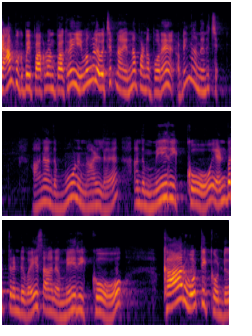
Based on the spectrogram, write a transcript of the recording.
கேம்புக்கு போய் பார்க்கணுன்னு பார்க்குறேன். இவங்கள வச்சுட்டு நான் என்ன பண்ண போகிறேன் அப்படின்னு நான் நினச்சேன். ஆனால் அந்த மூணு நாளில் அந்த மேரிக்கோ எண்பத்தி ரெண்டு வயசான மேரிக்கோ கார் ஓட்டிக்கொண்டு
